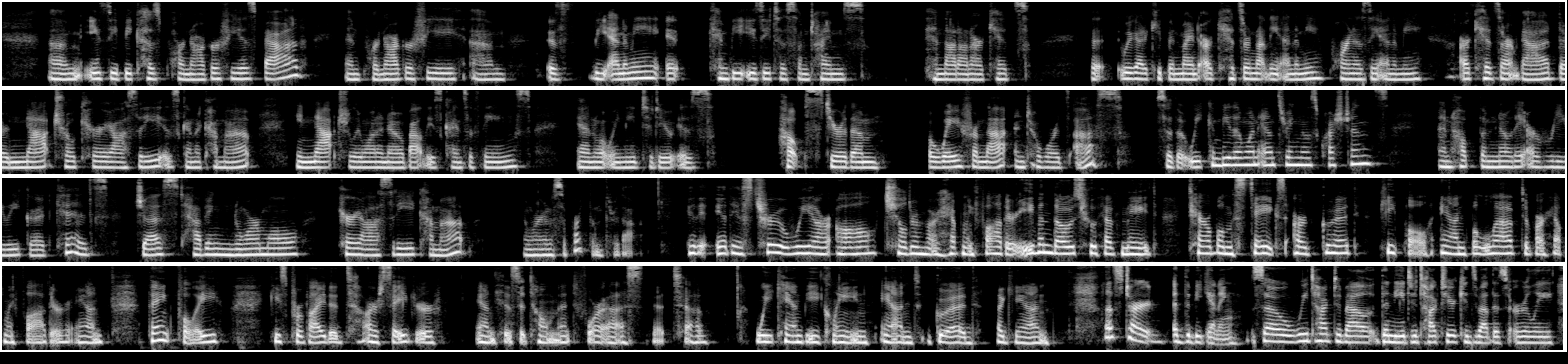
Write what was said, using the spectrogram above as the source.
um, easy because pornography is bad and pornography um, is the enemy. It can be easy to sometimes pin that on our kids that we got to keep in mind our kids are not the enemy porn is the enemy our kids aren't bad. Their natural curiosity is going to come up. They naturally want to know about these kinds of things. And what we need to do is help steer them away from that and towards us so that we can be the one answering those questions and help them know they are really good kids. Just having normal curiosity come up and we're going to support them through that it, it is true. We are all children of our Heavenly Father. Even those who have made terrible mistakes are good people and beloved of our Heavenly Father. And thankfully, He's provided our Savior and His atonement for us that uh, we can be clean and good again. Let's start at the beginning. So, we talked about the need to talk to your kids about this early.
